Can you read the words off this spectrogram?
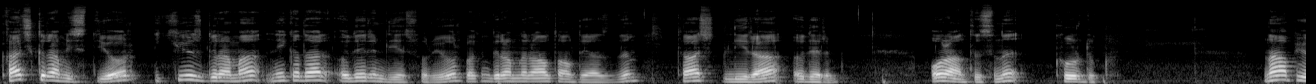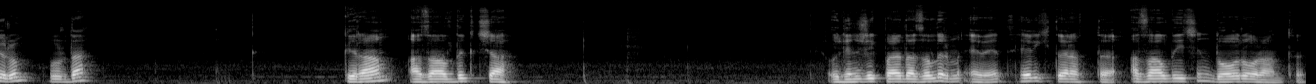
Kaç gram istiyor? 200 grama ne kadar öderim diye soruyor. Bakın gramları alt alta yazdım. Kaç lira öderim? Orantısını kurduk. Ne yapıyorum burada? Gram azaldıkça ödenecek para da azalır mı? Evet. Her iki tarafta azaldığı için doğru orantı.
